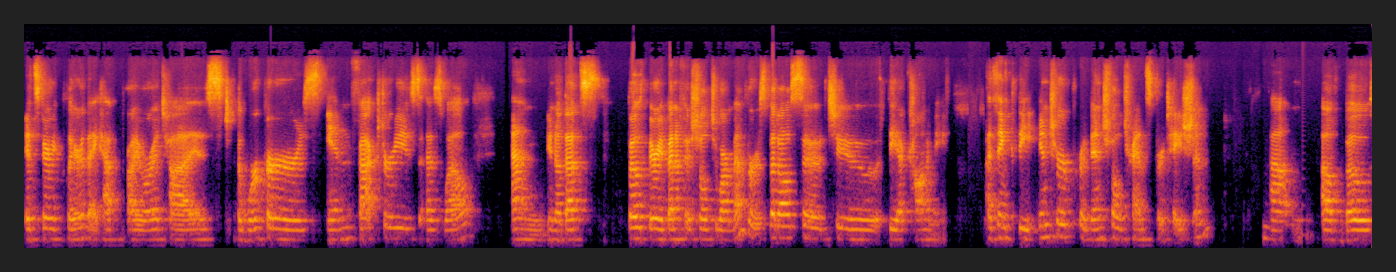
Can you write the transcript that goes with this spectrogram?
it's very clear they have prioritized the workers in factories as well. And, you know, that's both very beneficial to our members, but also to the economy. I think the interprovincial transportation um, of both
